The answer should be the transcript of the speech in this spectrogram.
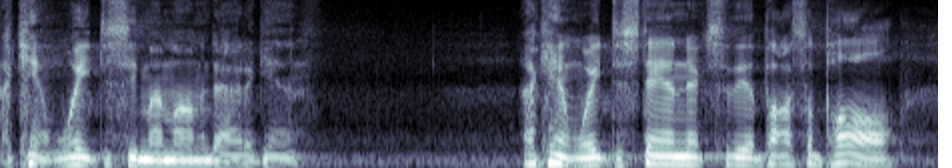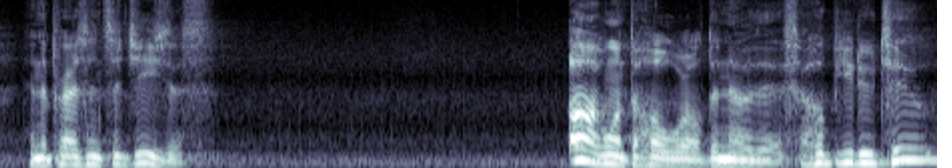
I can't wait to see my mom and dad again. I can't wait to stand next to the Apostle Paul in the presence of Jesus. Oh, I want the whole world to know this. I hope you do too.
